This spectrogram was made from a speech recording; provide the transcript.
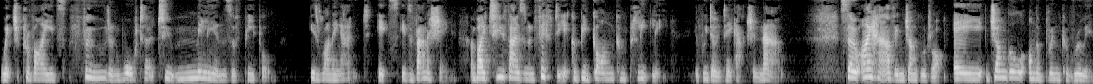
which provides food and water to millions of people, is running out. It's, it's vanishing. And by 2050, it could be gone completely if we don't take action now. So I have in Jungledrop a jungle on the brink of ruin.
